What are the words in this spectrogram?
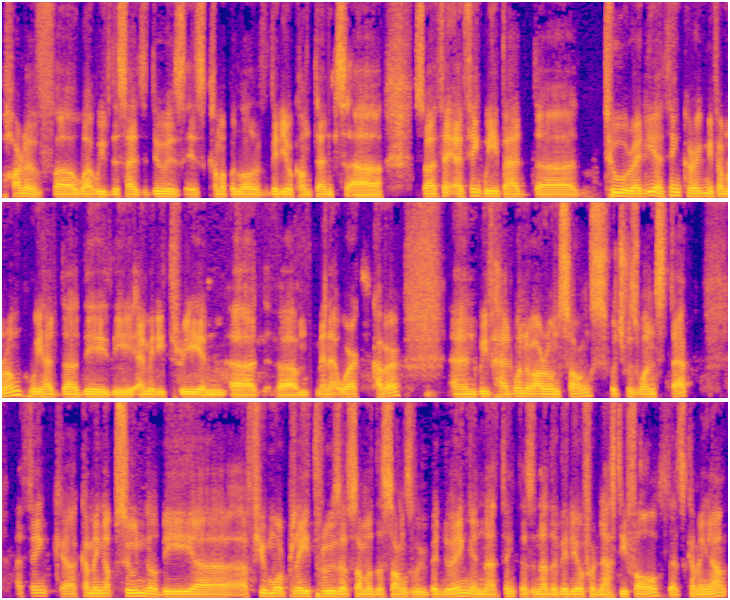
part of uh, what we've decided to do is is come up with a lot of video content. Uh, so I think I think we've had uh, two already. I think correct me if I'm wrong. We had uh, the the M83 and uh, um, Men at Work cover, and we've had one of our own songs, which was One Step. I think uh, coming up soon there'll be uh, a few more playthroughs of some of the songs we've been doing, and I think there's another video for Nasty Fall that's coming out.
